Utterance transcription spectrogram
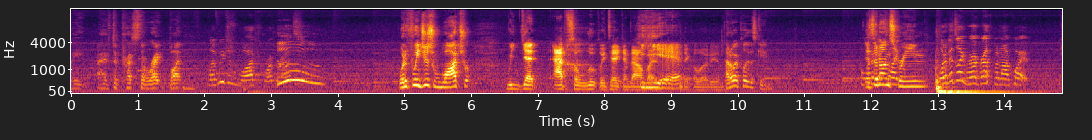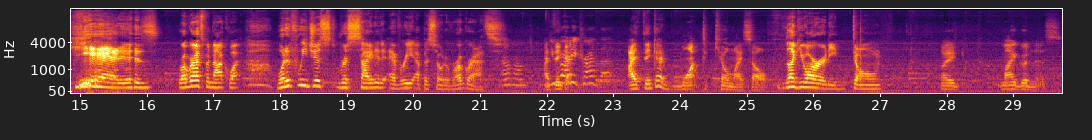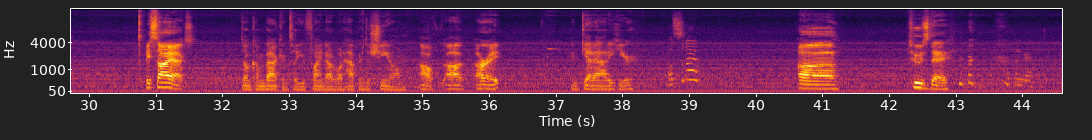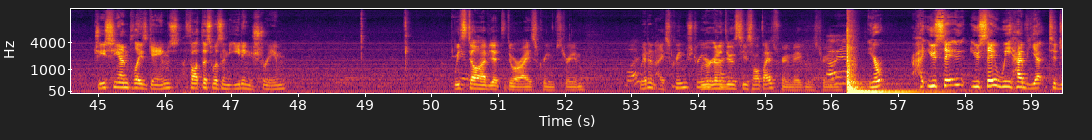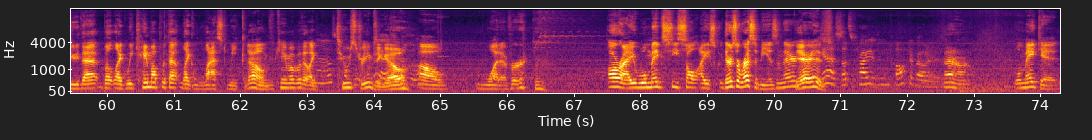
Wait, I have to press the right button. What if we just watch Rugrats? What if we just watch? we get absolutely taken down by Yeah. Nickelodeon. How do I play this game? What Is if it on like- screen? What if it's like Rugrats but not quite? Yeah, it is. Rugrats, but not quite. What if we just recited every episode of Rugrats? Uh huh. I You've think already tried that. I think I'd want to kill myself. Like you already don't. Like, my goodness. Hey, Saïx. Don't come back until you find out what happened to Xion. Oh, uh, alright. And get out of here. What's today? Uh, Tuesday. Okay. GCN plays games. I thought this was an eating stream. We still have yet to do our ice cream stream. What? We had an ice cream stream. We were gonna do a sea salt ice cream making stream. Oh yeah. You're. You say you say we have yet to do that, but like we came up with that like last week. No, we came up with it like No, two streams yeah, ago. it's a couple- Oh, whatever. All right, we'll make sea salt ice cream. There's a recipe, isn't there? There it is. Yes, that's how you, you talked about it. I don't know. We'll make it You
